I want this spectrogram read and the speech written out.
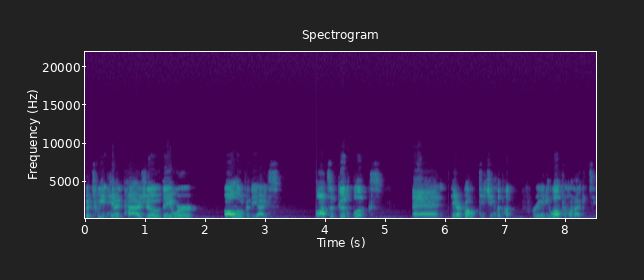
between him and Pageau, they were all over the ice. Lots of good looks, and they are both ditching the puck pretty well from what I can see.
